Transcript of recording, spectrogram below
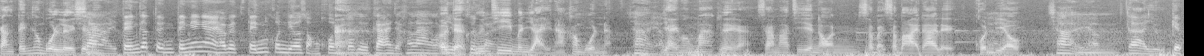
กางเต็นท์ข้างบนเลยใช่ไหม ใช่เต็นท์ก็เต็นท์เต็นท์ง่ายๆครับเป็นเต็นท์คนเดียวสองคนอ่า ก็คือกางจากข้างล่างแล้วเอก็อยแต่กขึ้นพื้นไปที่มันใหญ่นะข้างบนน่ะ ใช่ครับใหญ่มากๆเลยอะสามารถที่จะนอนสบายๆได้เลย คนเดียว ใช่ครับอืม ได้อยู่เก็บ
